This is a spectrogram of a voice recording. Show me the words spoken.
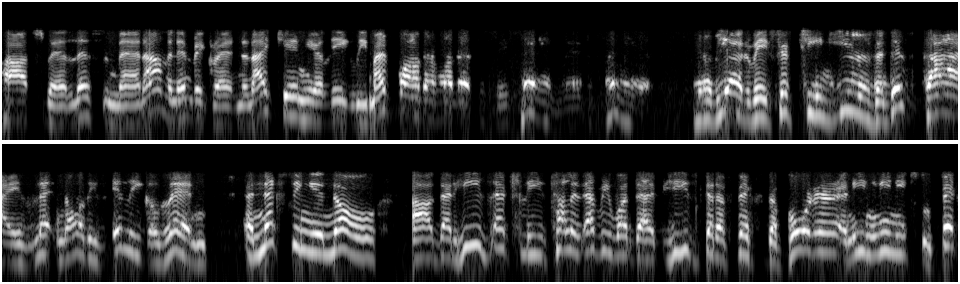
Pottsville. Listen, man, I'm an immigrant and I came here legally. My father and mother had to say, You know, we had to wait 15 years, and this guy is letting all these illegals in. And next thing you know, uh, that he's actually telling everyone that he's going to fix the border and he, he needs to fix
